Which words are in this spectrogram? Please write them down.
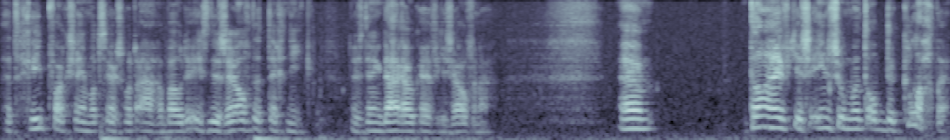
het griepvaccin wat straks wordt aangeboden is dezelfde techniek. Dus denk daar ook eventjes over na. Um, dan eventjes inzoomend op de klachten.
